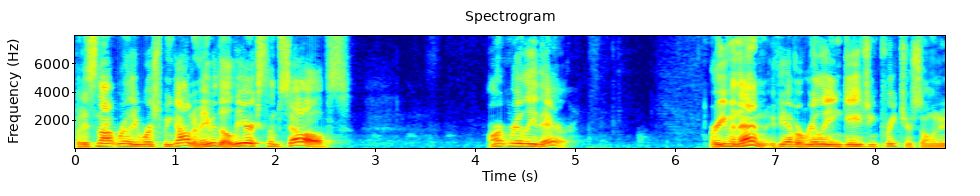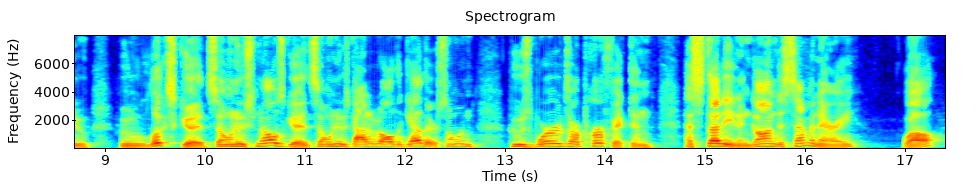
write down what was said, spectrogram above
but it's not really worshiping God. Or maybe the lyrics themselves aren't really there. Or even then, if you have a really engaging preacher, someone who, who looks good, someone who smells good, someone who's got it all together, someone whose words are perfect and has studied and gone to seminary, well,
